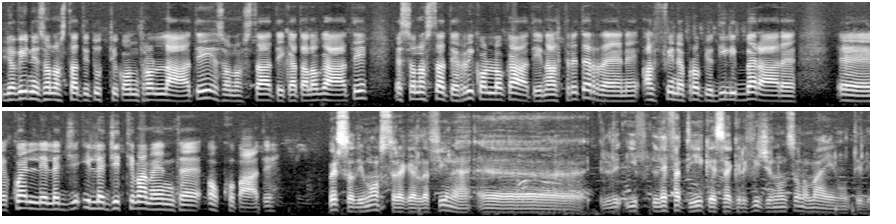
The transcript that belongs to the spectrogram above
Gli ovini sono stati tutti controllati, sono stati catalogati e sono stati ricollocati in altri terreni al fine proprio di liberare eh, quelli illegittimamente occupati. Questo dimostra che alla fine eh, le fatiche, i sacrifici non sono mai inutili.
